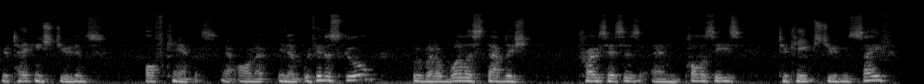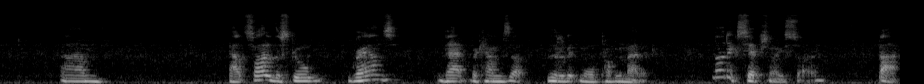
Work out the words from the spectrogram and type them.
You're taking students off campus. Now, on a, in a, within a school, we've got a well-established processes and policies to keep students safe. Um, outside of the school grounds, that becomes a little bit more problematic. Not exceptionally so, but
